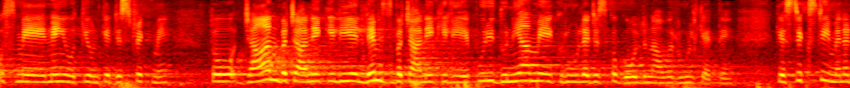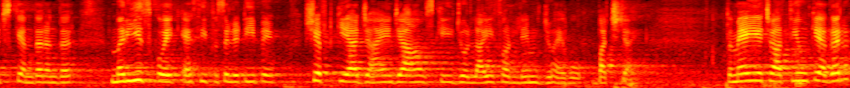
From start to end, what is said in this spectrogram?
उसमें नहीं होती, उनके डिस्ट्रिक्ट में तो जान बचाने के लिए लिम्स बचाने के लिए पूरी दुनिया में एक रूल है जिसको गोल्डन आवर रूल कहते हैं कि 60 मिनट्स के अंदर अंदर मरीज़ को एक ऐसी फैसिलिटी पे शिफ्ट किया जाए जहाँ उसकी जो लाइफ और लिम्स जो है वो बच जाए। तो मैं ये चाहती हूँ कि अगर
